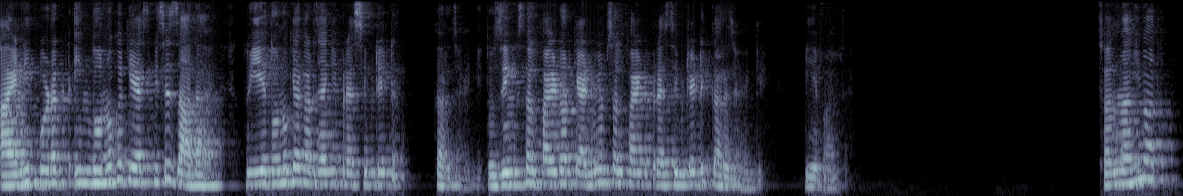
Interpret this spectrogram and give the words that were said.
आयनिक प्रोडक्ट इन दोनों के केएसपी से ज़्यादा है। तो ये दोनों क्या कर जाएँगे? प्रेसिपिटेट कर जाएँगे। तो जिंक सल्फाइड और कैडमियम सल्फाइड प्रेसिपिटेट कर जाएँगे। ये बात है। समझ में आ गई बात?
